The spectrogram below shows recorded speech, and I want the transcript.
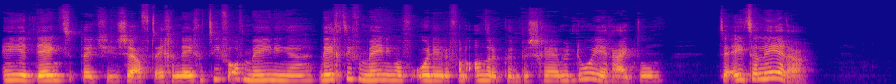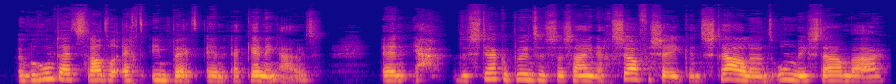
En je denkt dat je jezelf tegen negatieve, of meningen, negatieve meningen of oordelen van anderen kunt beschermen door je rijkdom te etaleren. Een beroemdheid straalt wel echt impact en erkenning uit. En ja, de sterke punten ze zijn echt zelfverzekerd, stralend, onweerstaanbaar.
